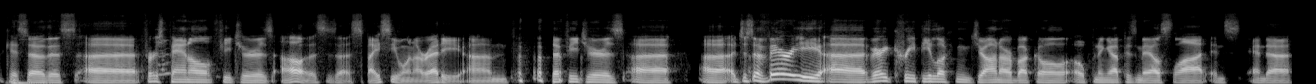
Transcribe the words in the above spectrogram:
Okay, so this uh, first panel features. Oh, this is a spicy one already. Um, that features uh, uh, just a very, uh, very creepy looking John Arbuckle opening up his mail slot, and and uh,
